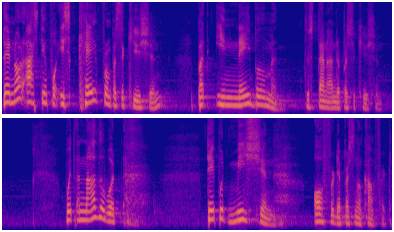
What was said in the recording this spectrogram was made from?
They're not asking for escape from persecution, but enablement to stand under persecution. With another word, they put mission over their personal comfort.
